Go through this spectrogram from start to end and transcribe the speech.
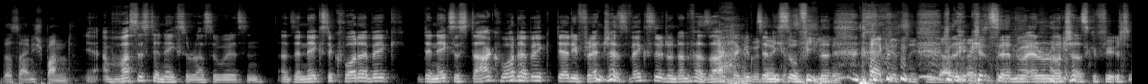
Das ist eigentlich spannend. Ja, aber was ist der nächste Russell Wilson? Also der nächste Quarterback, der nächste Star-Quarterback, der die Franchise wechselt und dann versagt, ja, da gibt es ja nicht so viele. viele. Da gibt es nicht viele. da gibt es ja nur Aaron Rodgers gefühlt.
